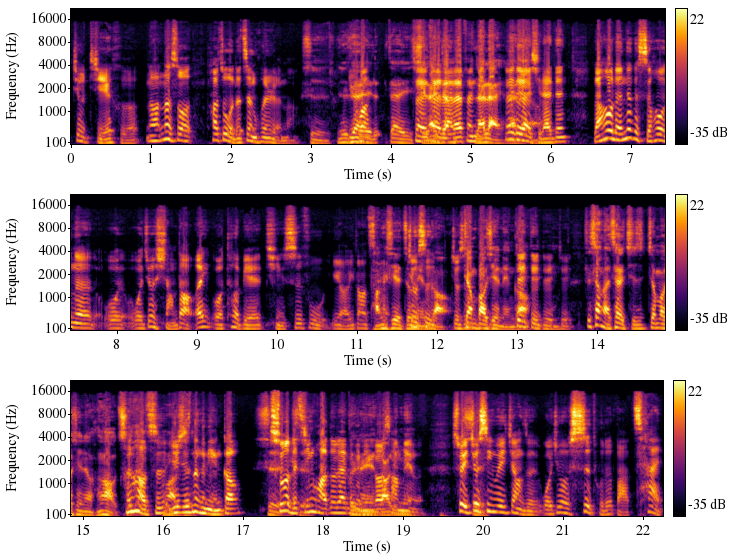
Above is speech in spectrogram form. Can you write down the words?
就结合，那那时候他做我的证婚人嘛，是在在在来来分来来对对喜来登，然后呢那个时候呢，我我就想到，哎，我特别请师傅有一道菜，螃蟹蒸年糕，就是酱爆蟹年糕，对对对对，这上海菜其实酱爆蟹年糕很好吃，很好吃，尤其是那个年糕，所有的精华都在那个年糕上面了，所以就是。因为这样子，我就试图的把菜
